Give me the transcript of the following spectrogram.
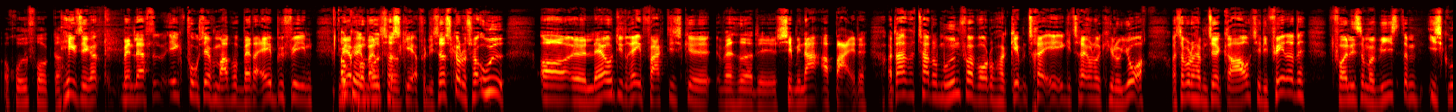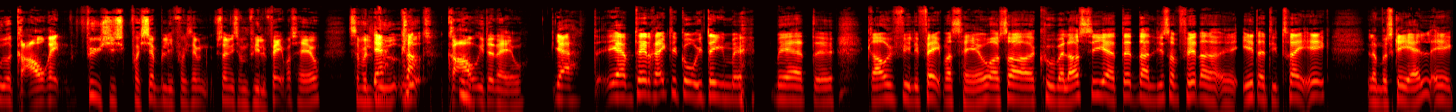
og rodfrugter. Helt sikkert. Men lad os ikke fokusere for meget på, hvad der er i buffeten, mere Okay, på, hvad der modtaget. sker. Fordi så skal du så ud og øh, lave dit rent faktiske, hvad hedder det, seminararbejde. Og der tager du dem udenfor, hvor du har gemt tre æg i 300 kilo jord, og så vil du have dem til at grave, til de finder det, for ligesom at vise dem, I skal ud og grave rent fysisk. For eksempel, i for eksempel sådan ligesom Philip Fabers have, så vil de Ja, ud, ud klart. og grave i den have. Ja, ja, det er en rigtig god idé med, med at øh, grave i Philip Fabers have. Og så kunne man også sige, at den, der ligesom finder øh, et af de tre æg, eller måske alle æg,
